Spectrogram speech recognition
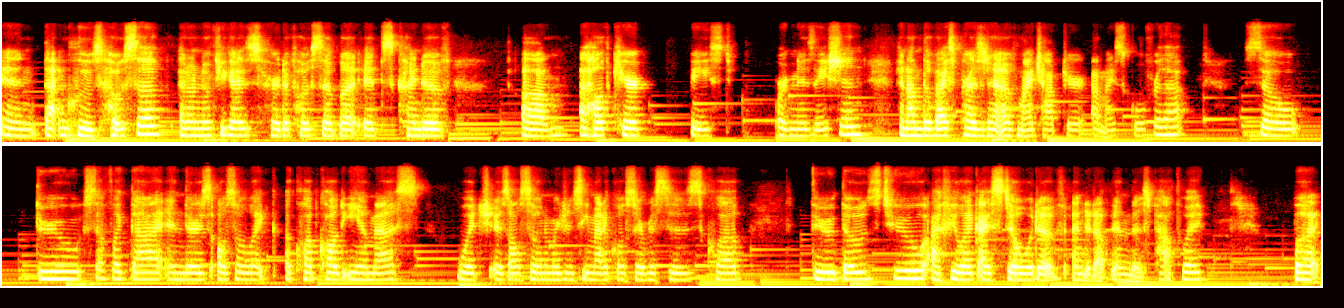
and that includes HOSA. I don't know if you guys heard of HOSA, but it's kind of um, a healthcare based organization, and I'm the vice president of my chapter at my school for that. So, through stuff like that, and there's also like a club called EMS, which is also an emergency medical services club. Through those two, I feel like I still would have ended up in this pathway. But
